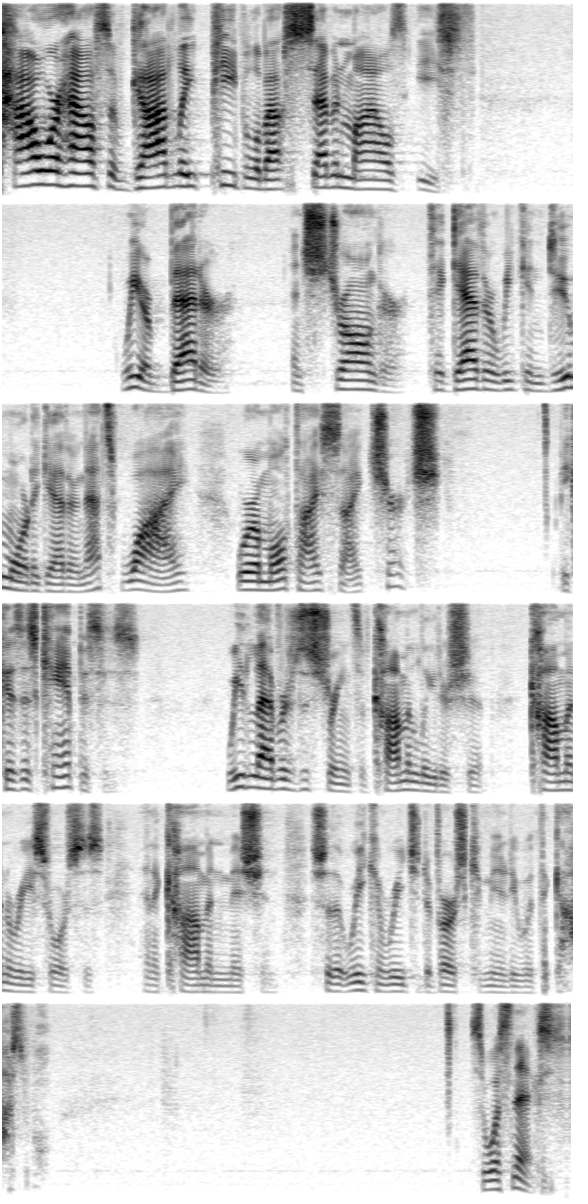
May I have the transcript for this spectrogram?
powerhouse of godly people about seven miles east. We are better and stronger. Together, we can do more together. And that's why we're a multi site church. Because as campuses, we leverage the strengths of common leadership common resources, and a common mission so that we can reach a diverse community with the gospel. So, what's next?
